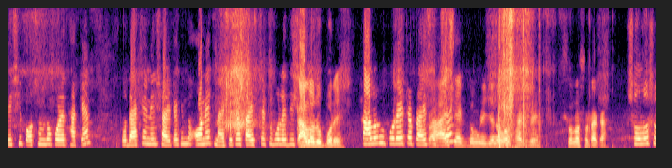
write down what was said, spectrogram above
বেশি পছন্দ করে থাকেন। তো দেখেন এই শাড়িটা কিন্তু অনেক নাই সেটা প্রাইসটা একটু বলে দিই কালোর উপরে। কালোর উপরে এটা প্রাইস একদম রিজনেবল থাকবে। ষোলোশো টাকা। ষোলোশো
